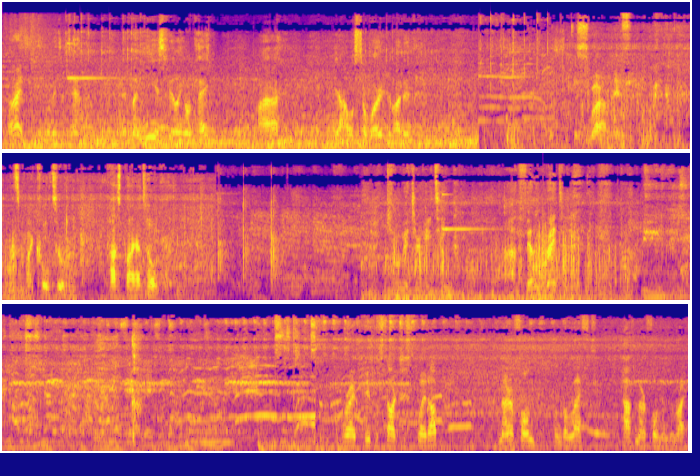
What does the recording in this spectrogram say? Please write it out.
All right. kilometer 10. And my knee is feeling okay. Uh, yeah, I was so worried about it. This, this is where I live. It's quite cool too pass by at home. I'm feeling great. Alright, people start to split up. Marathon on the left, half marathon on the right.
